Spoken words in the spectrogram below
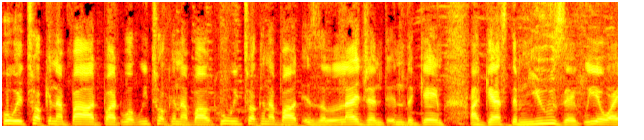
who we're talking about. But what we're talking about, who we're talking about, is a legend in the game. I guess the music we are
